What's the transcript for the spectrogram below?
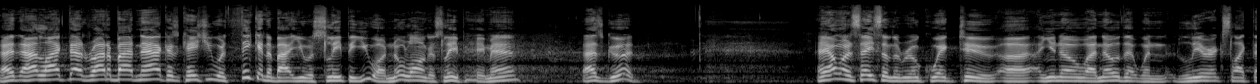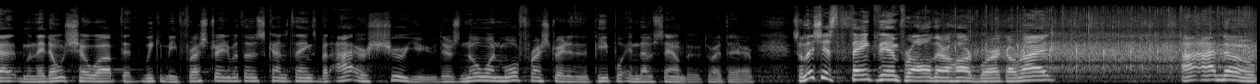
I, I like that right about now because in case you were thinking about you were sleepy, you are no longer sleepy. Amen. That's good. Hey, I want to say something real quick too. Uh, you know, I know that when lyrics like that, when they don't show up, that we can be frustrated with those kinds of things. But I assure you, there's no one more frustrated than the people in those sound booths right there. So let's just thank them for all their hard work. All right? I, I know.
